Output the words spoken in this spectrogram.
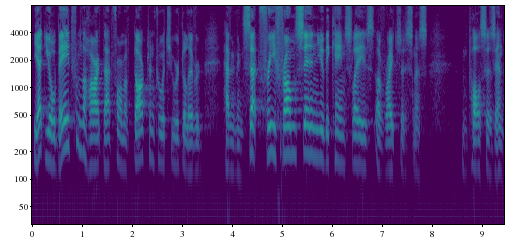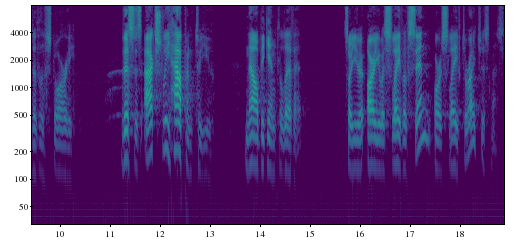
yet you obeyed from the heart that form of doctrine to which you were delivered. Having been set free from sin, you became slaves of righteousness. And Paul says, end of the story. This has actually happened to you. Now begin to live it. So, you, are you a slave of sin or a slave to righteousness?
